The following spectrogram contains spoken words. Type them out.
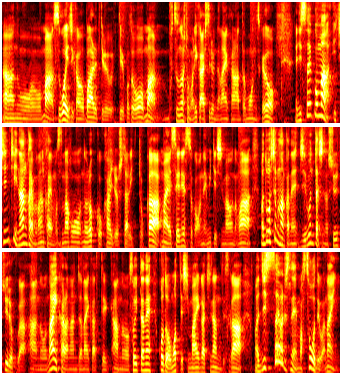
あのー、まあ、すごい時間を奪われてるっていうことを、まあ、普通の人も理解してるんじゃないかなと思うんですけど、実際こう、まあ、1日に何回も何回もスマホのロックを解除したりとか、まあ、SNS とかをね、見てしまうのは、まあ、どうしてもなんかね、自分たちの集中力があのないからなんじゃないかって、あのそういったね、ことを思ってしまいがちなんですが、まあ、実際はですね、まあ、そうではないん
